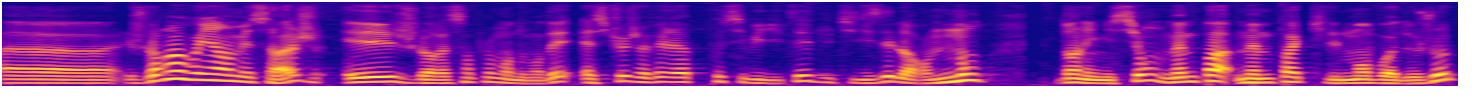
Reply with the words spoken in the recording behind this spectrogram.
Je leur ai envoyé un message et je leur ai simplement demandé est-ce que j'avais la possibilité d'utiliser leur nom dans l'émission, même pas, même pas qu'ils m'envoient de jeu,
